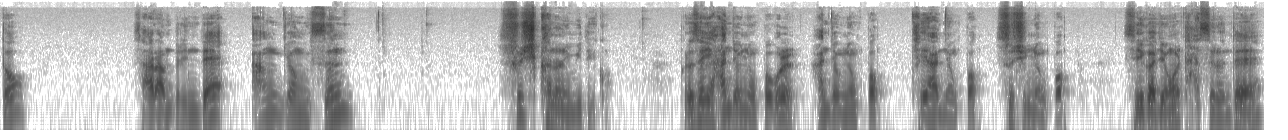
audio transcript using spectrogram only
또 사람들인데 안경 쓴 수식하는 의미도 있고. 그래서 이 한정용법을 한정용법, 제한용법, 수식용법 세 가지 용어를 다 쓰는데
